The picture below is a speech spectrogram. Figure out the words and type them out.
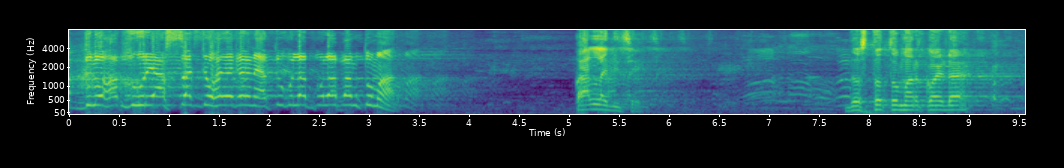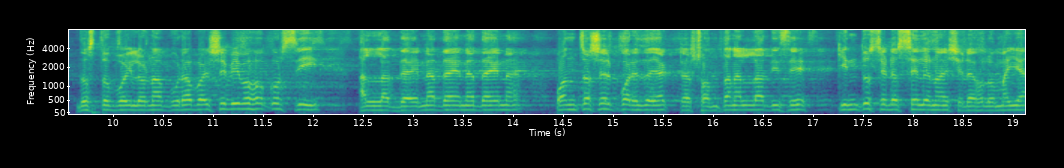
আব্দুল ওহাব আশ্চর্য হয়ে গেলেন, এতগুলা পোলা পান তোমার আল্লাহ দিছে। দোস্ত, তোমার কয়টা দোস্ত, বইল না, বুড়া বয়সে বিবাহ করছি। আল্লাহ দেয় না দেয় না দেয় না। পঞ্চাশের পরে যে একটা সন্তান আল্লাহ দিছে, কিন্তু সেটা ছেলে নয়, সেটা হলো মাইয়া।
